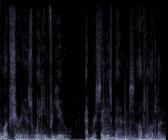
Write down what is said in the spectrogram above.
Luxury is waiting for you at Mercedes-Benz of Loveland.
